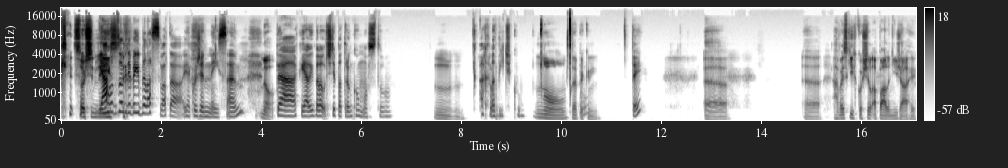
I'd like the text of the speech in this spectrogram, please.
což nejs... Já Honzo, kdybych byla svatá, jakože nejsem, No. tak já bych byla určitě patronkou mostu Mm. a chlebíčku. No, to je pěkný. Ty? Uh, uh, havajských košil a pálení žáhy.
